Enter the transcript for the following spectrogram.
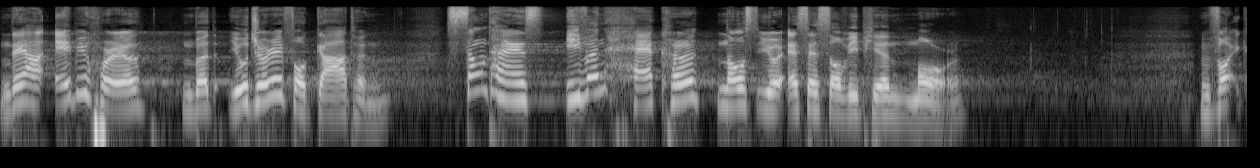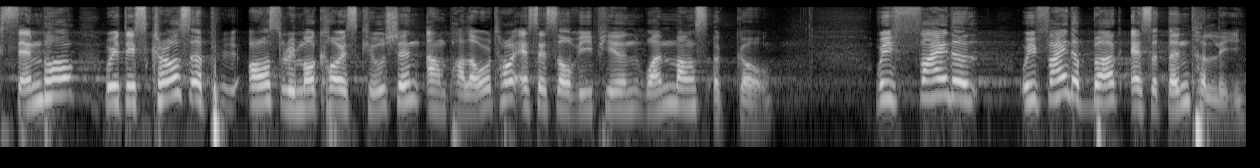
They are everywhere, but usually forgotten. Sometimes even hacker knows your SSL VPN more. For example, we disclosed a pre-auth remote code execution on Palo Alto SSL VPN one month ago. We find a, we find a bug accidentally.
